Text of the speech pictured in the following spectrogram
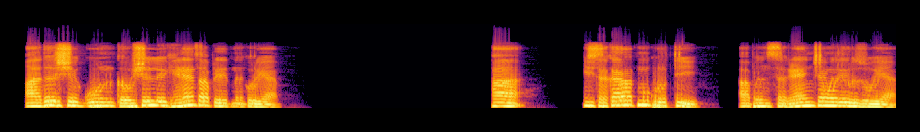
आदर्श गुण कौशल्य घेण्याचा प्रयत्न करूया. हा ही सकारात्मक वृत्ती आपण सगळ्यांच्या मध्ये रुजवूया.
